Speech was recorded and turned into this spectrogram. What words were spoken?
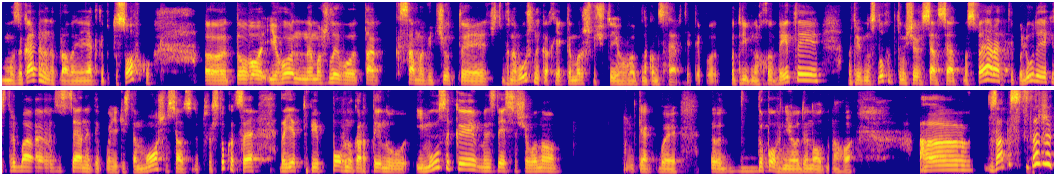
музикальне направлення, як типу тусовку, е, то його неможливо так само відчути в навушниках, як ти можеш відчути його на концерті. Типу, потрібно ходити, потрібно слухати, тому що вся вся атмосфера, типу, люди, які стрибають зі сцени, типу, якісь там мош, вся ця штука, це дає тобі повну картину і музики. Мені здається, що воно якби е, доповнює один одного. А Записи це теж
